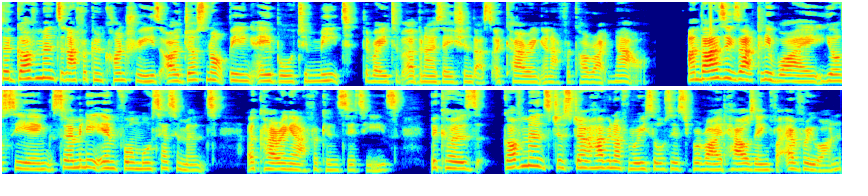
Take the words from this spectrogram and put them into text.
So, governments in African countries are just not being able to meet the rate of urbanization that's occurring in Africa right now. And that is exactly why you're seeing so many informal settlements occurring in African cities, because governments just don't have enough resources to provide housing for everyone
